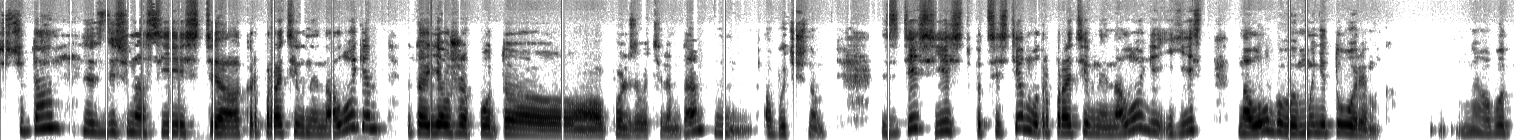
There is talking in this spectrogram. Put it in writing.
сюда. Здесь у нас есть а, корпоративные налоги. Это я уже под а, пользователем, да, обычным. Здесь есть подсистема корпоративные налоги есть налоговый мониторинг. Вот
